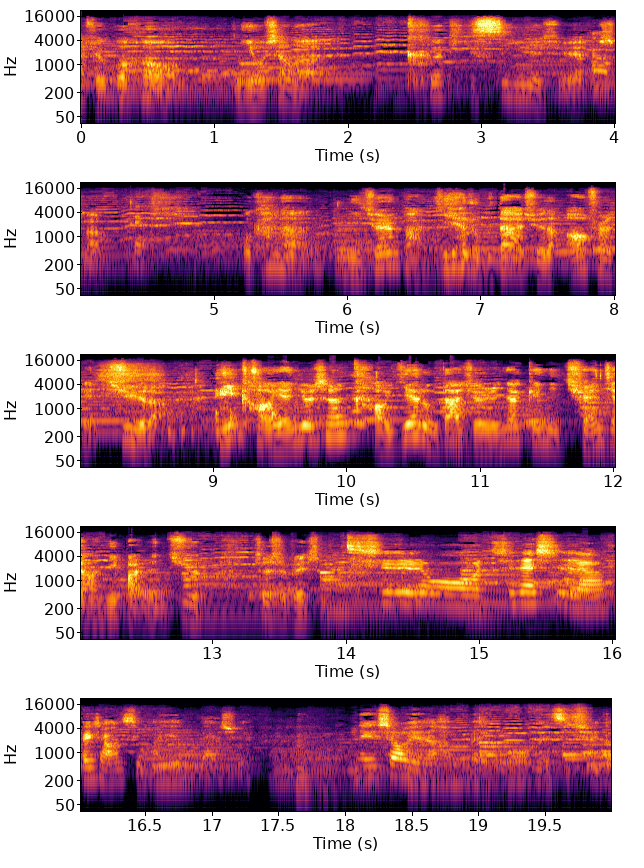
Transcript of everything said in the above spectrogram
大学过后，你又上了科提斯音乐学院，嗯是吗？对，我看了，你居然把耶鲁大学的 offer 给拒了。你考研究生考耶鲁大学，人家给你全奖，你把人拒了，这是为什么呀？其实我真的是非常喜欢耶鲁大学，嗯那个校园很美，我每次去都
